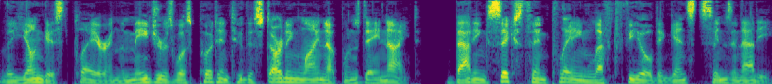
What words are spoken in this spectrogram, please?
the youngest player in the majors was put into the starting lineup Wednesday night, batting sixth and playing left field against Cincinnati.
